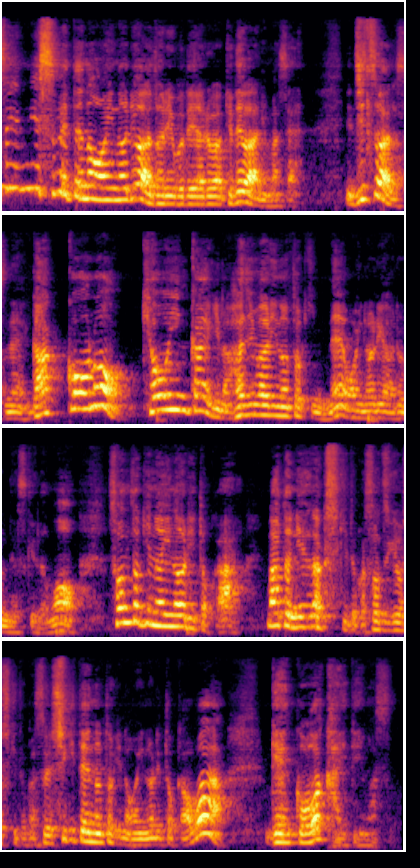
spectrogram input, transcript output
全に全てのお祈りをアドリブでやるわけではありません。実はですね、学校の教員会議の始まりの時にね、お祈りがあるんですけども、その時の祈りとか、まあ、あと入学式とか卒業式とか、そういう式典の時のお祈りとかは、原稿は書いています。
